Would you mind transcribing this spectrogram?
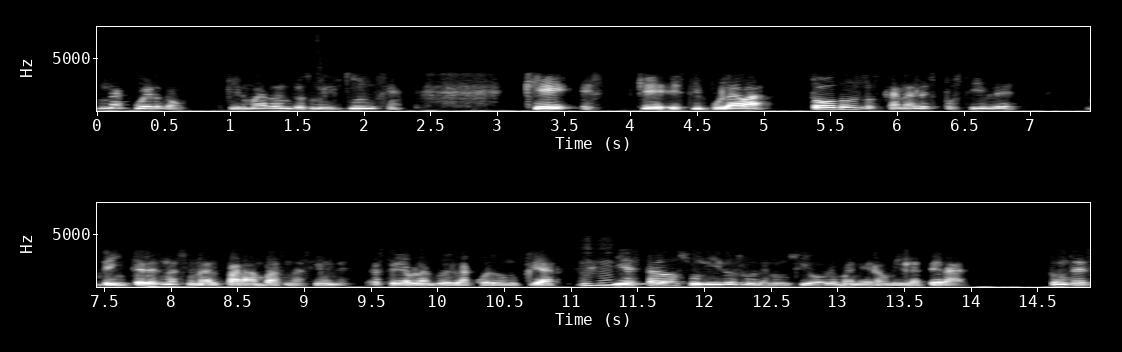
un acuerdo firmado en 2015 que, es- que estipulaba todos los canales posibles de interés nacional para ambas naciones. Estoy hablando del acuerdo nuclear. Y Estados Unidos lo denunció de manera unilateral. Entonces,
